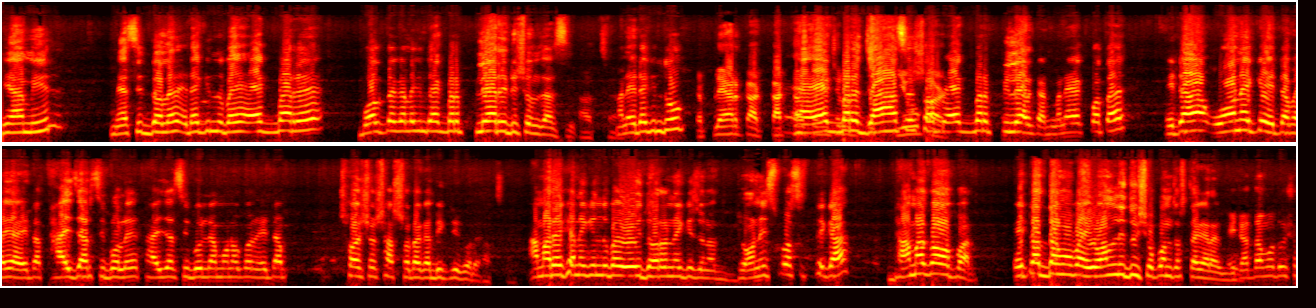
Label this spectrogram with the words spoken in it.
মিয়ামির মেসির দলের। এটা কিন্তু ভাই একবারে বলতে গেলে কিন্তু একবারে প্লেয়ার এডিশন জার্সি মানে এটা কিন্তু প্লেয়ার কার্ড কার্ডটা হ্যাঁ একবারে যা আছে সব একবারে প্লেয়ার কার্ড মানে এক কথায় এটা অনেকে এটা ভাইয়া এটা থাই জার্সি বলে থাই জার্সি বললে মনে করেন এটা ছয়শো সাতশো টাকা বিক্রি করে। আচ্ছা। আমার এখানে কিন্তু ভাই ওই ধরনের কিছু না। ডন স্পোর্টস থেকে ধামাকা অফার এটার দামও ভাই অনলি দুইশো পঞ্চাশ টাকা রাখবে। এটার দামও দুইশো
